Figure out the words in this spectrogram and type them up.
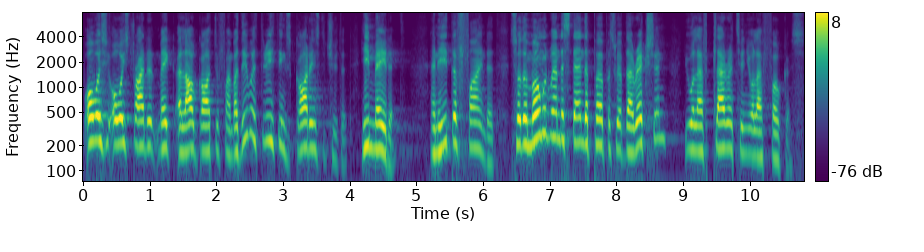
Always, always try to make allow God to find. But there were three things God instituted. He made it. And He defined it. So the moment we understand the purpose, we have direction, you will have clarity and you'll have focus.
